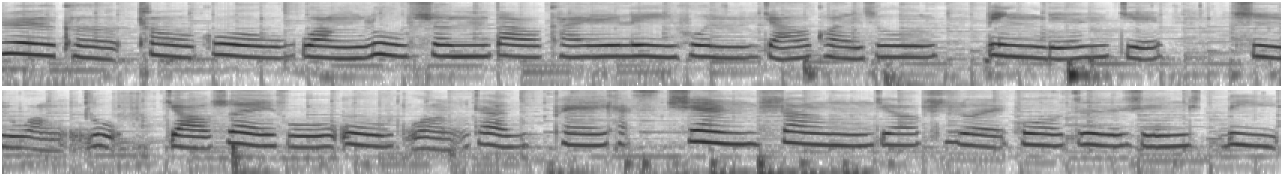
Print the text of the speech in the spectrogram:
税可透过网络申报开立混缴款书，并连接是网络缴税服务网站。Paycas 线上交税或自行立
